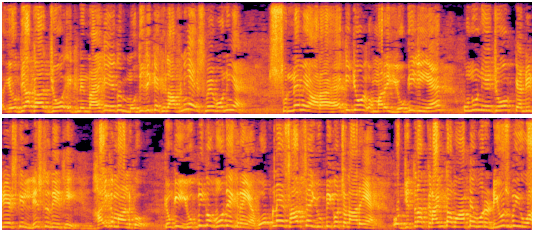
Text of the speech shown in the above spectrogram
अयोध्या का जो एक निर्णायक है, ये कोई मोदी जी के खिलाफ नहीं है, इसमें वो नहीं है। सुनने में आ रहा है कि जो हमारे योगी जी हैं, उन्होंने जो कैंडिडेट्स की लिस्ट दी थी हाई कमांड को, क्योंकि यूपी को वो देख रहे हैं, वो अपने हिसाब से यूपी को चला रहे हैं, और जितना क्राइम था वहाँ पे वो रिड्यूस भी हुआ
